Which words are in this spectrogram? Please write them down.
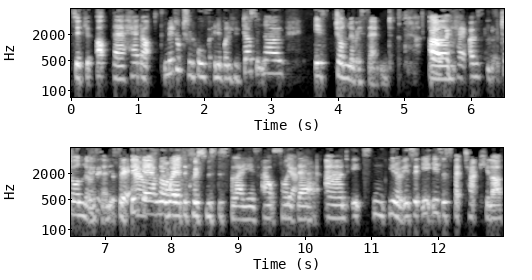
so if you're up there head up middleton hall for anybody who doesn't know is john lewis end oh, Um, okay. I was. John Lewis it a it's a big area where the Christmas display is outside Yeah. there and it's you know it's a, it is a spectacular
